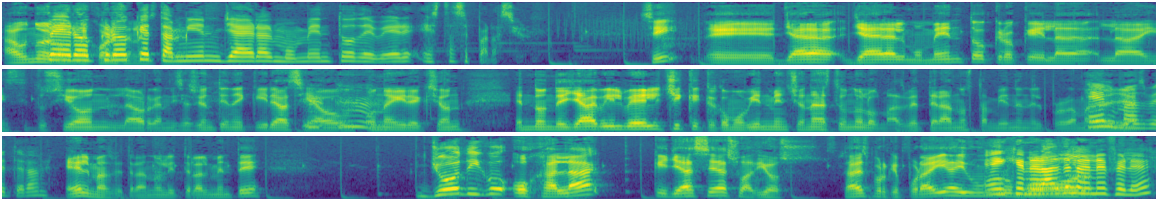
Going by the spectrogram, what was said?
A uno de los pero creo que también ya era el momento de ver esta separación. Sí, eh, ya, ya era el momento. Creo que la, la institución, la organización tiene que ir hacia un- una dirección en donde ya Bill Belichick, que, que como bien mencionaste, uno de los más veteranos también en el programa de El ayer, más veterano. el más veterano literalmente. Yo digo, ojalá que ya sea su adiós, ¿sabes? Porque por ahí hay un En general de la NFL,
